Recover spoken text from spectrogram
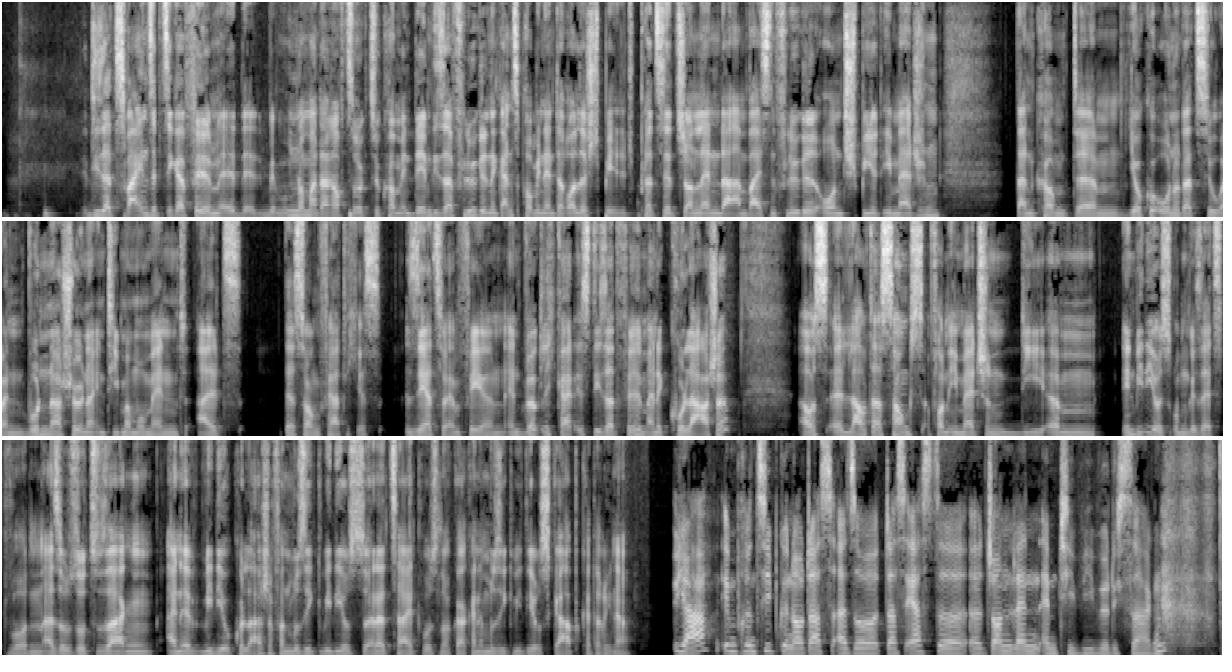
dieser 72er Film, äh, um nochmal darauf zurückzukommen, in dem dieser Flügel eine ganz prominente Rolle spielt. Plötzlich sitzt John Lennon da am weißen Flügel und spielt Imagine. Dann kommt ähm, Yoko Ono dazu, ein wunderschöner, intimer Moment, als der Song fertig ist. Sehr zu empfehlen. In Wirklichkeit ist dieser Film eine Collage aus äh, lauter Songs von Imagine, die ähm, in Videos umgesetzt wurden. Also sozusagen eine Videokollage von Musikvideos zu einer Zeit, wo es noch gar keine Musikvideos gab, Katharina. Ja, im Prinzip genau das. Also das erste äh, John Lennon MTV, würde ich sagen.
